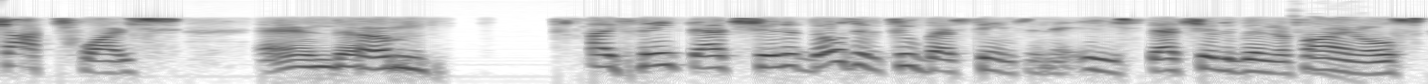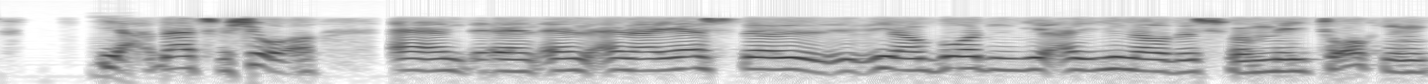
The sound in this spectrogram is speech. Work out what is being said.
shot twice, and. um I think that should have. Those are the two best teams in the East. That should have been the finals. Yeah, that's for sure and and and and I asked, uh, you know, Gordon, you, you know this from me talking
